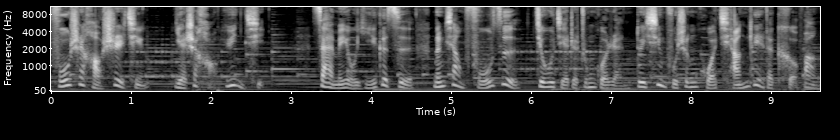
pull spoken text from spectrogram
福是好事情，也是好运气，再没有一个字能像“福”字纠结着中国人对幸福生活强烈的渴望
